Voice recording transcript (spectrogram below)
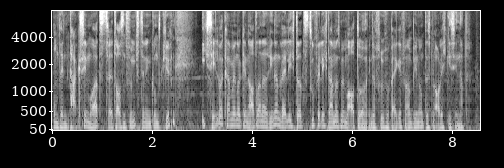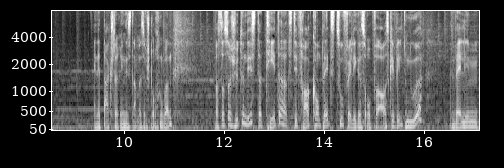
um den Taximord 2015 in Gunskirchen. Ich selber kann mich noch genau daran erinnern, weil ich dort zufällig damals mit dem Auto in der Früh vorbeigefahren bin und das Blaulicht gesehen habe. Eine Taxlerin ist damals erstochen worden. Was da so erschütternd ist, der Täter hat die Frau komplett zufällig als Opfer ausgewählt, nur weil ihm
